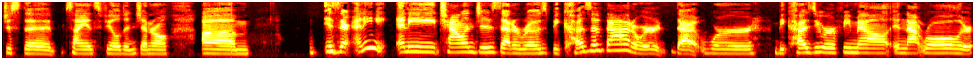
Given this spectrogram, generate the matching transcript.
just the science field in general um is there any any challenges that arose because of that or that were because you were a female in that role? Or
